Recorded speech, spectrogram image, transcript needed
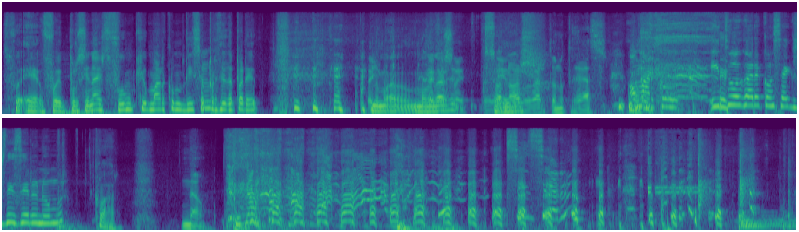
Foi, é, foi por sinais de fumo que o Marco me disse a partir da parede. Numa, uma linguagem só Eu nós. Agora estou no terraço. Ó Marco, e tu agora consegues dizer o número? Claro. Não. Sincero.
